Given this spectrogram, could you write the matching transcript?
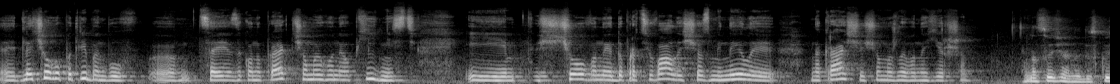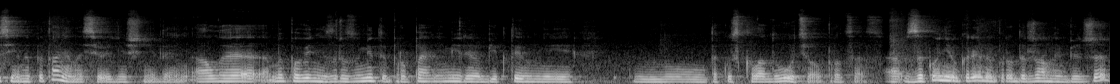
для чого потрібен був цей законопроект, чому його необхідність, і що вони допрацювали, що змінили на краще, що можливо на гірше. Надзвичайно дискусійне питання на сьогоднішній день, але ми повинні зрозуміти про певні мірі об'єктивні ну, таку складову цього процесу. В законі України про державний бюджет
